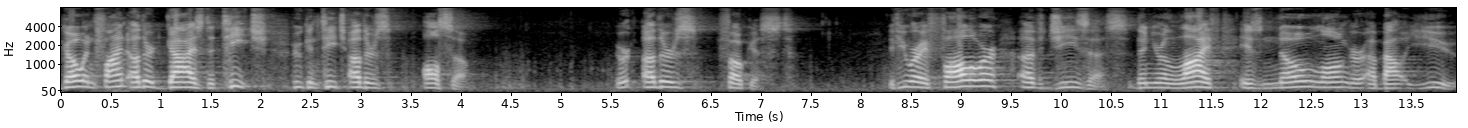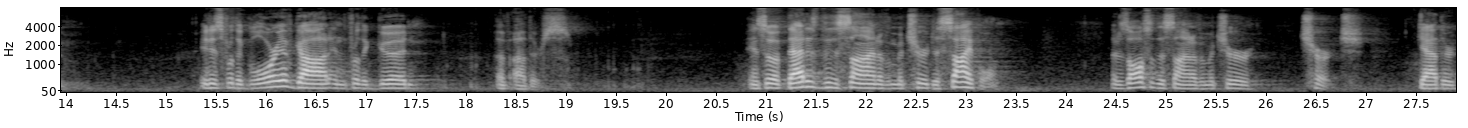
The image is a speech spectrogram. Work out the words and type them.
go and find other guys to teach who can teach others also. You're others focused. If you are a follower of Jesus, then your life is no longer about you. It is for the glory of God and for the good of others. And so, if that is the sign of a mature disciple, that is also the sign of a mature church, gathered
